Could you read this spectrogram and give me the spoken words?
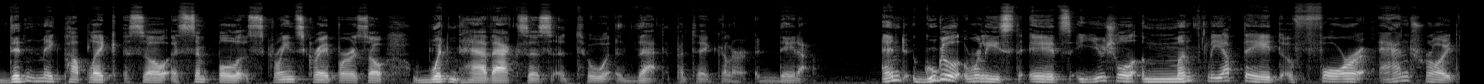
didn't make public, so a simple screen scraper so wouldn't have access to that particular data. And Google released its usual monthly update for Android.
